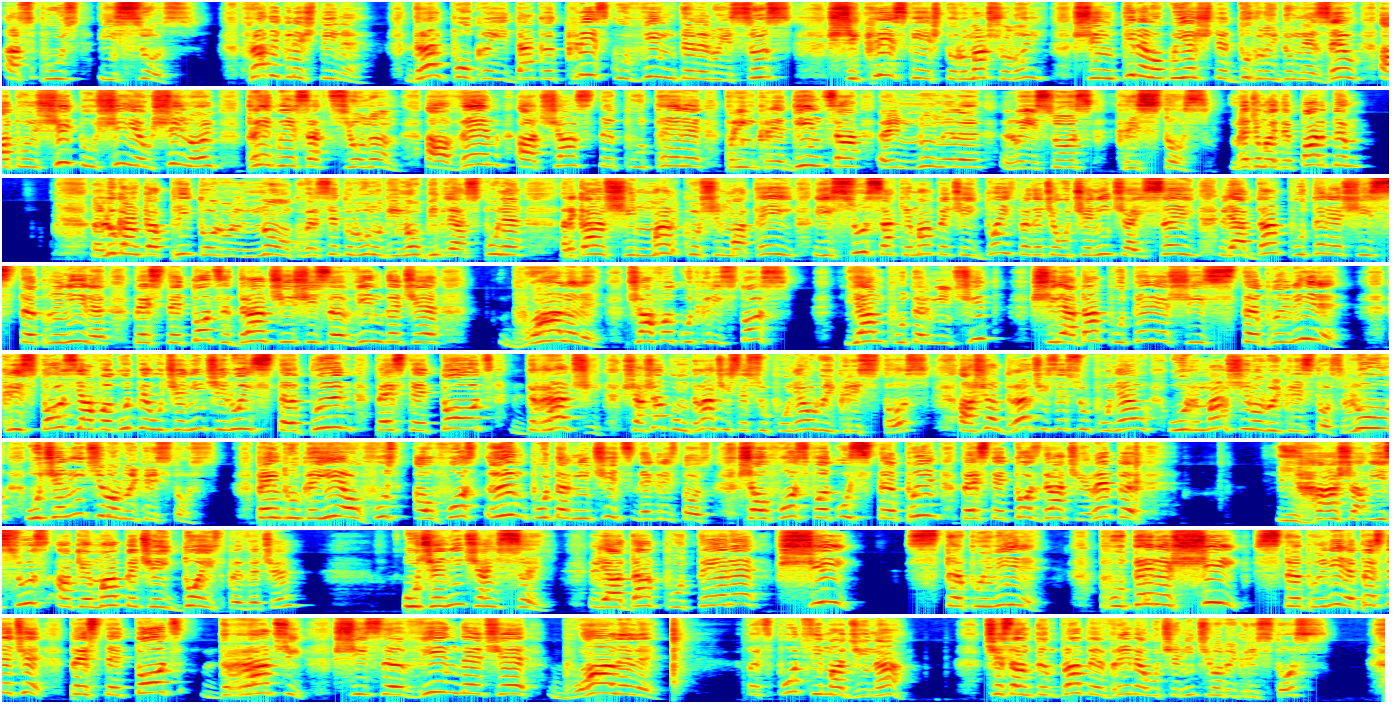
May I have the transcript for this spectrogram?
a spus Isus. Frate creștine, Drag pocăi, dacă crezi cuvintele lui Isus și crezi că ești urmașul lui și în tine locuiește Duhul lui Dumnezeu, atunci și tu, și eu, și noi trebuie să acționăm. Avem această putere prin credința în numele lui Isus Hristos. Mergem mai departe în Luca, în capitolul 9, cu versetul 1 din nou, Biblia spune, ca și în Marcu și în Matei, Iisus a chemat pe cei 12 ucenici ai săi, le-a dat putere și stăpânire peste toți dracii și să vindece boalele. Ce a făcut Hristos? I-a împuternicit și le-a dat putere și stăpânire Hristos i-a făcut pe ucenicii lui stăpâni peste toți dracii. Și așa cum dracii se supuneau lui Hristos, așa dracii se supuneau urmașilor lui Hristos, lui ucenicilor lui Hristos. Pentru că ei au fost, au fost împuterniciți de Hristos și au fost făcuți stăpâni peste toți dracii. Repet, Așa, Iisus a chemat pe cei 12 ucenici ai săi. Le-a dat putere și stăpânire. Putere și stăpânire. Peste ce? Peste toți dracii și să vindece boalele. Îți poți imagina ce s-a întâmplat pe vremea ucenicilor lui Hristos?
